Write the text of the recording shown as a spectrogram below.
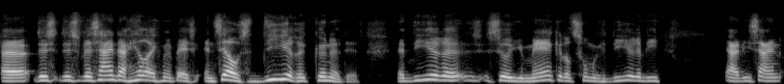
Ja. dus, dus we zijn daar heel erg mee bezig. En zelfs dieren kunnen dit. dieren zul je merken dat sommige dieren die ja, die zijn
